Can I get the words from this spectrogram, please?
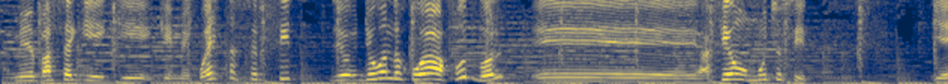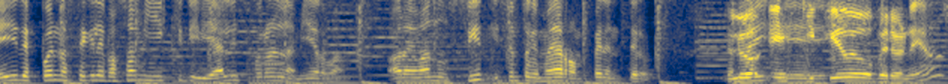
a mí me pasa que, que- que me cuesta hacer sit. Yo, yo cuando jugaba fútbol, eh, hacíamos mucho sit. Y ahí después no sé qué le pasó a mis isquiotibiales y se fueron a la mierda. Ahora me mando un sit y siento que me voy a romper entero. ¿Los. Eh, peroneos?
